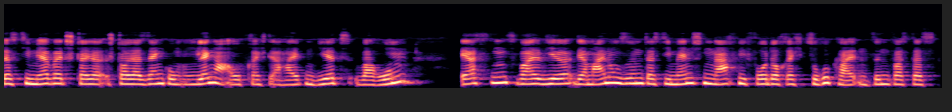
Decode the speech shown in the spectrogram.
dass die Mehrwertsteuersenkung länger aufrechterhalten wird. Warum? Erstens, weil wir der Meinung sind, dass die Menschen nach wie vor doch recht zurückhaltend sind, was das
